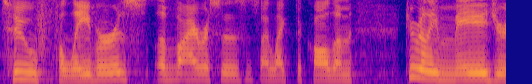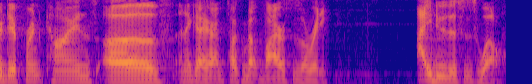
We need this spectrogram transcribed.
two flavors of viruses, as I like to call them, two really major different kinds of, and again, I'm talking about viruses already. I do this as well.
